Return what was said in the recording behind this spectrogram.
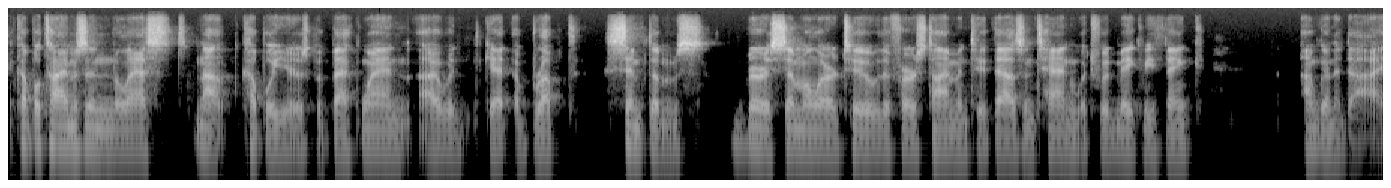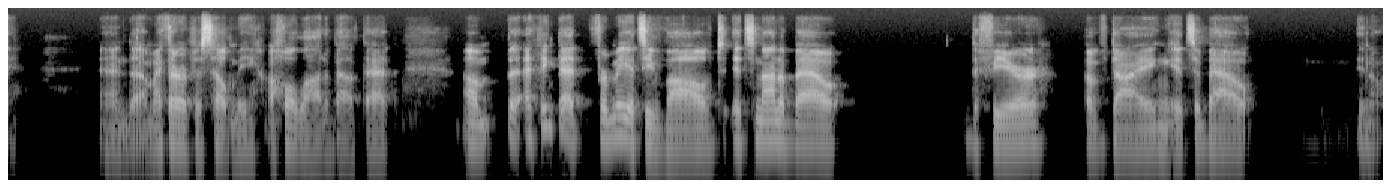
a couple times in the last not couple years but back when i would get abrupt symptoms very similar to the first time in 2010 which would make me think i'm going to die and uh, my therapist helped me a whole lot about that um, but i think that for me it's evolved it's not about the fear of dying it's about you know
